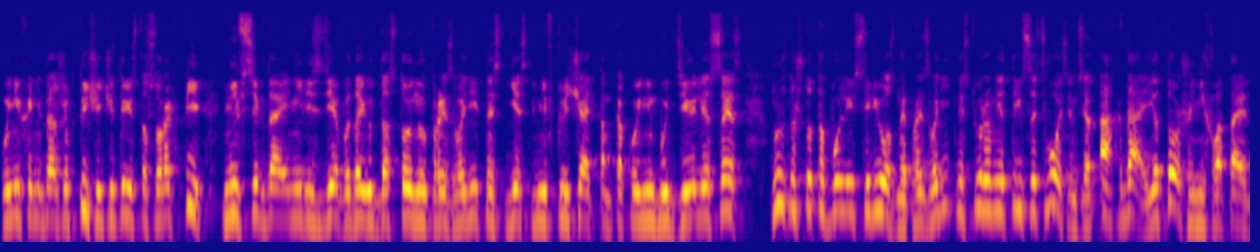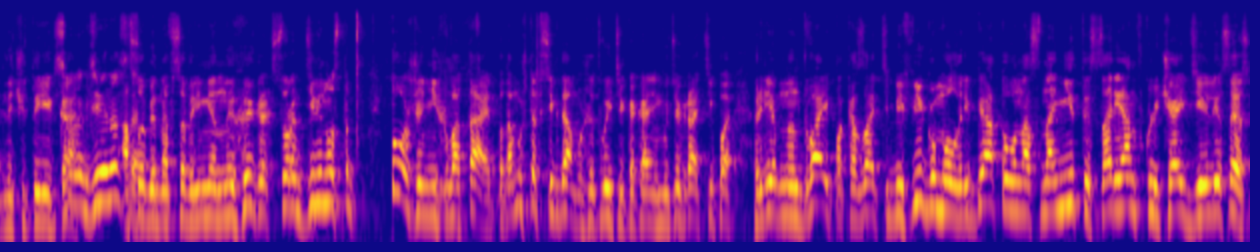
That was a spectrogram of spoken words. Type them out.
У них они даже в 1440p не всегда и не везде выдают достойную производительность, если не включать там какой-нибудь DLSS. Нужно что-то более серьезное. Производительность уровня 3080. Ах да, ее тоже не хватает для 4К. 4090? Особенно в современных играх. 4090 тоже не хватает, потому что всегда может выйти какая-нибудь игра типа Remnant 2 и показать тебе фигу, мол, ребята, у нас наниты, сорян, включай DLSS.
